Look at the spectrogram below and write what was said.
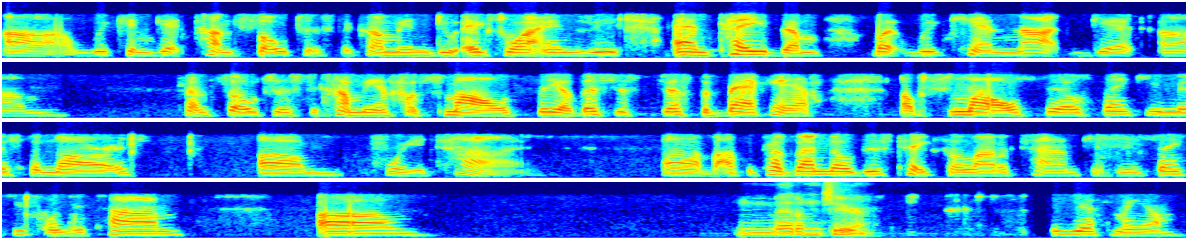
uh, we can get consultants to come in and do X, Y, and Z and pay them, but we cannot get um, consultants to come in for small cells. That's just just the back half of small cells. Thank you, Mr. Norris, um, for your time. Um, because I know this takes a lot of time to do. Thank you for your time. Um, Madam Chair. Yes, ma'am.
